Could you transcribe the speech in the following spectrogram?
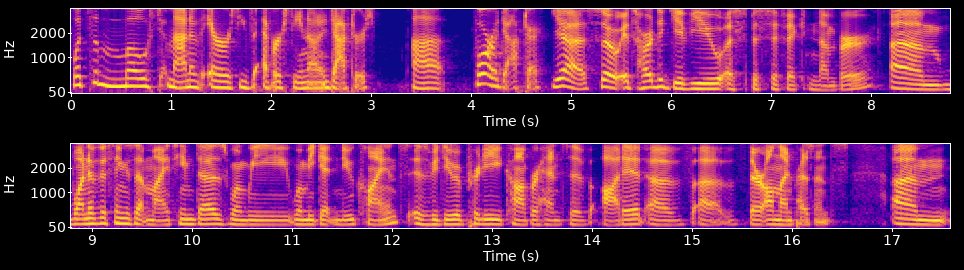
What's the most amount of errors you've ever seen on a doctor's uh, for a doctor? Yeah, so it's hard to give you a specific number. Um, one of the things that my team does when we when we get new clients is we do a pretty comprehensive audit of of their online presence. Um,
